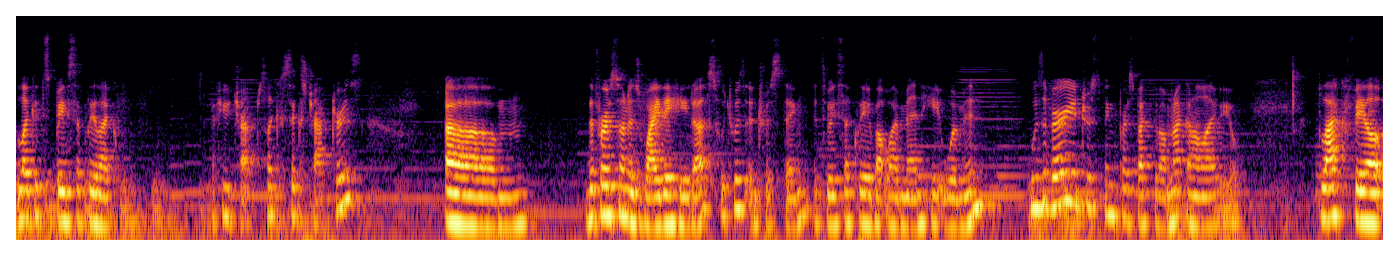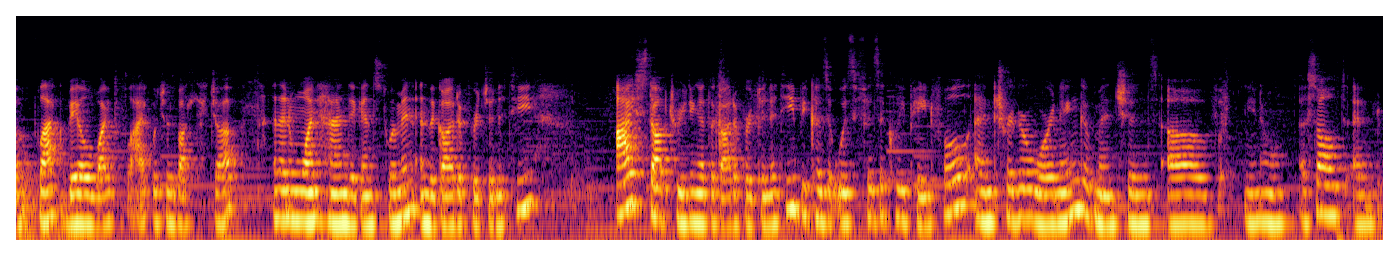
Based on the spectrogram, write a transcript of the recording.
like it's basically like a few chapters, like six chapters. Um, the first one is Why They Hate Us, which was interesting. It's basically about why men hate women. It was a very interesting perspective, I'm not gonna lie to you. Black Veil, Black Veil, White Flag, which is about hijab. And then One Hand Against Women and The God of Virginity. I stopped reading at The God of Virginity because it was physically painful and trigger warning of mentions of, you know, assault and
